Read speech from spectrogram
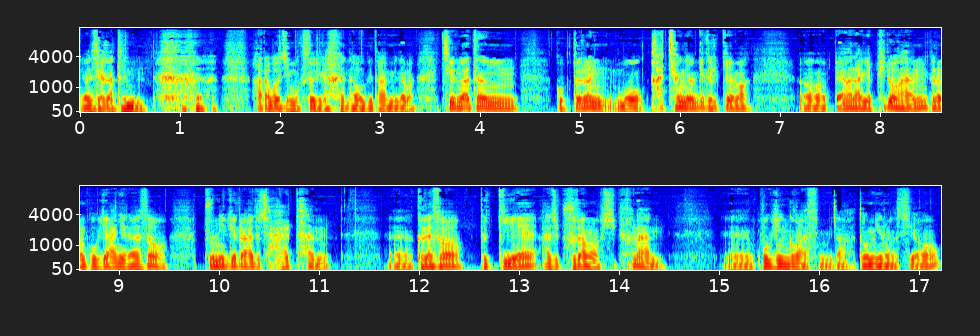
연세가 든 할아버지 목소리가 나오기도 합니다만 지금 같은 곡들은 뭐 가창력이 그렇게 막 어, 빼어나게 필요한 그런 곡이 아니라서 분위기를 아주 잘탄 예, 그래서 듣기에 아주 부담 없이 편한 예, 곡인 것 같습니다. 도미노스요.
